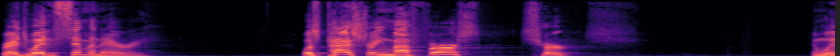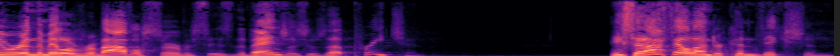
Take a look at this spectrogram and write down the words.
Graduated seminary. Was pastoring my first church. And we were in the middle of revival services. The evangelist was up preaching. He said, I fell under conviction.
